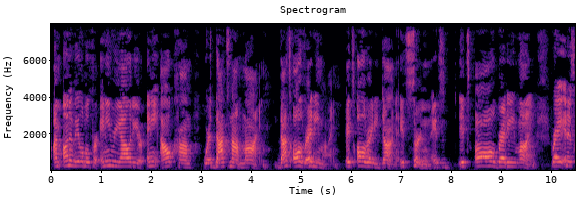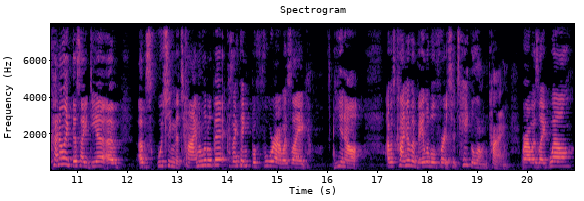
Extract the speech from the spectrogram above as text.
I'm unavailable for any reality or any outcome where that's not mine. That's already mine. It's already done. It's certain. It's, it's already mine. Right. And it's kind of like this idea of, of squishing the time a little bit. Cause I think before I was like, you know, I was kind of available for it to take a long time where I was like, well,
